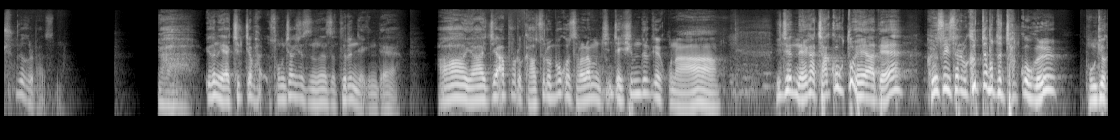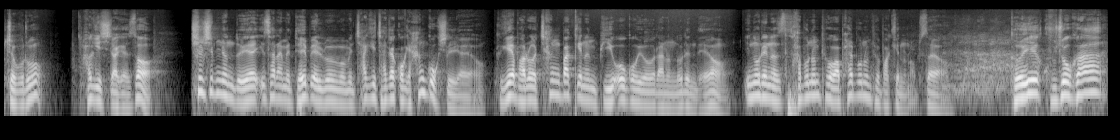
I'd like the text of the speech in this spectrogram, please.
충격을 받습니다. 야, 이건 내가 직접 송창식 선생에서 들은 얘기인데, 아, 야, 이제 앞으로 가수를 먹고 살려면 진짜 힘들겠구나. 이제 내가 작곡도 해야 돼. 그래서 이 사람은 그때부터 작곡을 본격적으로 하기 시작해서 70년도에 이 사람의 데뷔 앨범을 보면 자기 자작곡이 한 곡 실려요. 그게 바로 창밖에는 비 오고요라는 노래인데요. 이 노래는 4분음표와 8분음표밖에는 없어요. 거의 구조가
